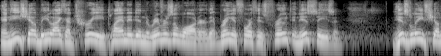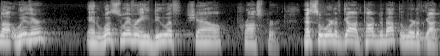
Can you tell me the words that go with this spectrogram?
And he shall be like a tree planted in the rivers of water that bringeth forth his fruit in his season. His leaf shall not wither, and whatsoever he doeth shall prosper. That's the Word of God, talking about the Word of God.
